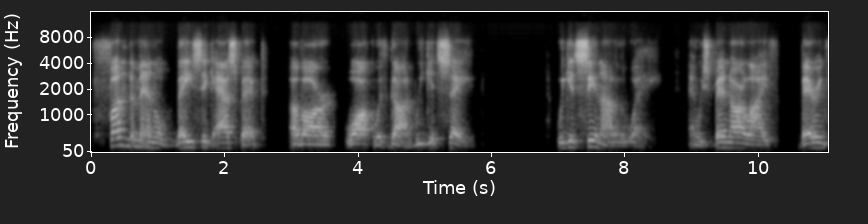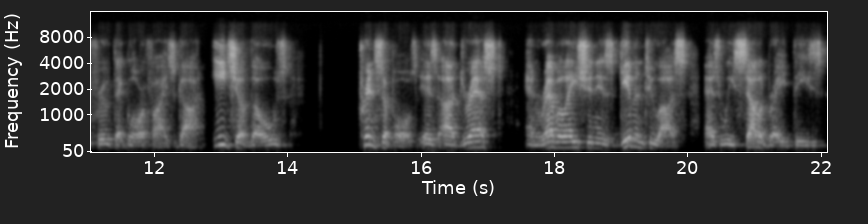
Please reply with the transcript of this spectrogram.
fundamental, basic aspect of our walk with God. We get saved, we get sin out of the way, and we spend our life bearing fruit that glorifies God. Each of those principles is addressed and revelation is given to us as we celebrate these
